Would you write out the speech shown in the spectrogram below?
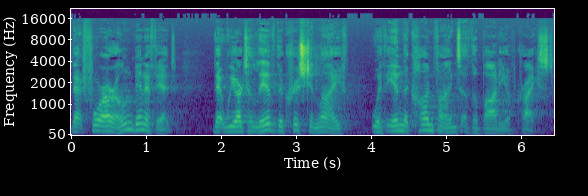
that for our own benefit that we are to live the Christian life within the confines of the body of Christ.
